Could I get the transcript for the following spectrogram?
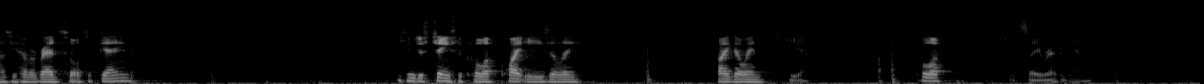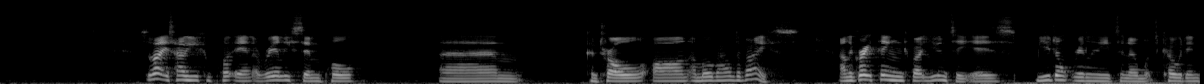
as you have a red sort of game. You can just change the colour quite easily by going here. Colour, let's say red again. So that is how you can put in a really simple um, control on a mobile device. And the great thing about Unity is you don't really need to know much coding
